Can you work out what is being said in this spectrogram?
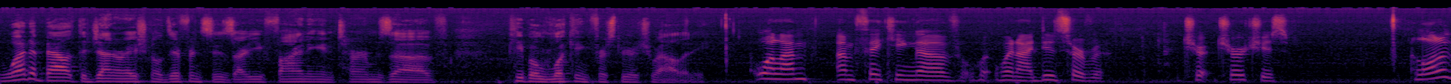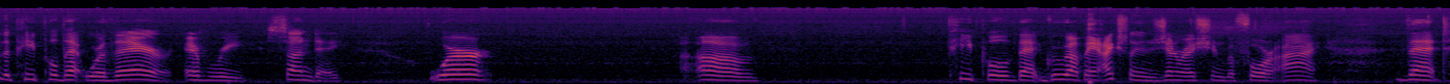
What about the generational differences are you finding in terms of people looking for spirituality? Well, I'm, I'm thinking of when I did serve ch- churches, a lot of the people that were there every Sunday were uh, people that grew up, actually in the generation before I, that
